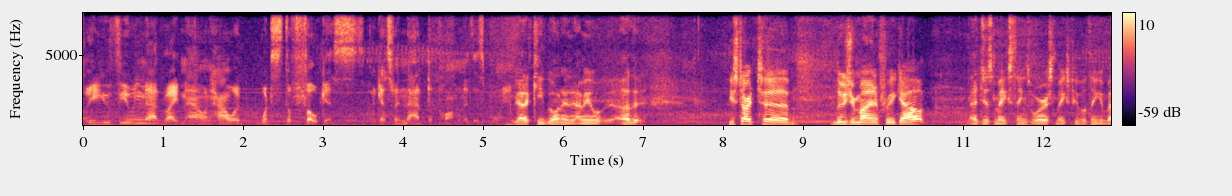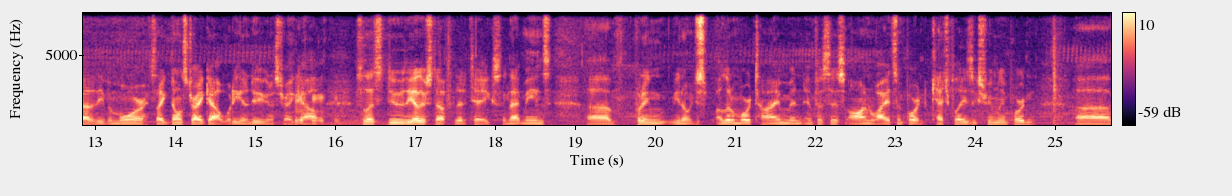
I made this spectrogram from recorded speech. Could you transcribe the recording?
are you viewing that right now, and how it what's the focus? I guess in that department at this point. We got to keep going. And I mean, other, you start to lose your mind and freak out. That just makes things worse. Makes people think about it even more. It's like, don't strike out. What are you going to do? You're going to strike out. So let's do the other stuff that it takes, and that means uh, putting you know just a little more time and emphasis on why it's important. Catch play is extremely important. Uh,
